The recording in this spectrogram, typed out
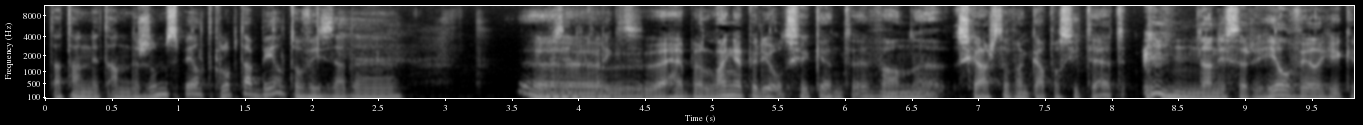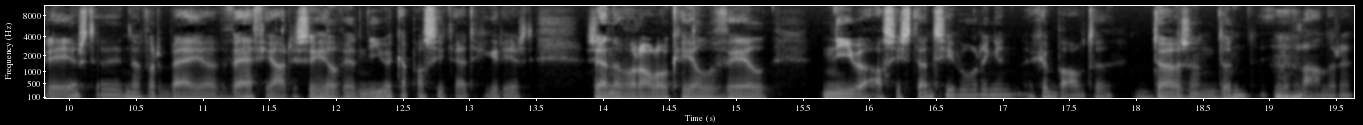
dat dan net andersom speelt? Klopt dat beeld of is dat... Uh, we hebben lange periodes gekend hè, van uh, schaarste van capaciteit. Dan is er heel veel gecreëerd. Hè. In de voorbije vijf jaar is er heel veel nieuwe capaciteit gecreëerd. Zijn er vooral ook heel veel nieuwe assistentiewoningen gebouwd. Hè. Duizenden in mm -hmm. Vlaanderen.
